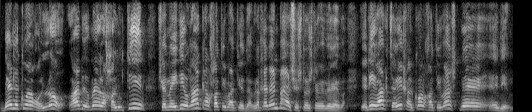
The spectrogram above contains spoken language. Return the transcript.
בין לכורו, לא, רבי אומר לחלוטין שהם מעידים רק על חתימת ידם, ולכן אין בעיה של שלושת רבעי ורבע. ידי רק צריך על כל חתימה שני עדים.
